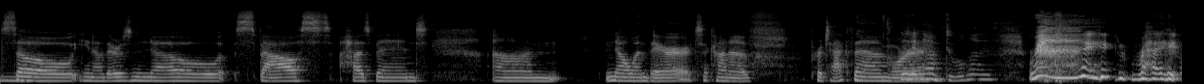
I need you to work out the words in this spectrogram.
so you know there's no spouse husband um, no one there to kind of protect them or They didn't have doulas. right right.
